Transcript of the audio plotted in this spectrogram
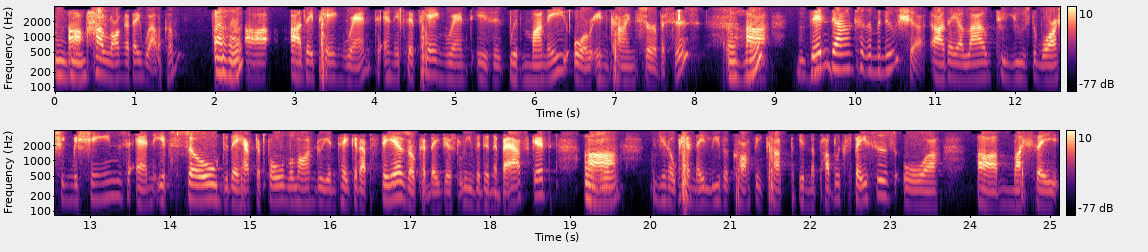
Mm-hmm. Uh, how long are they welcome? uh-huh. Uh, are they paying rent? And if they're paying rent, is it with money or in-kind services? Uh-huh. Uh, then down to the minutia. Are they allowed to use the washing machines? And if so, do they have to fold the laundry and take it upstairs, or can they just leave it in a basket? Uh-huh. Uh, you know, can they leave a coffee cup in the public spaces, or uh, must they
